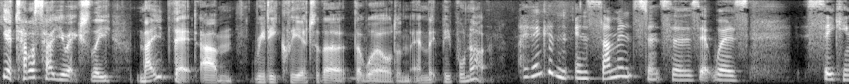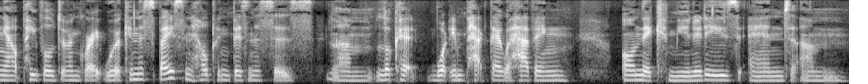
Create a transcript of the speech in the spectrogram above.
yeah, tell us how you actually made that um, really clear to the, the world and, and let people know. I think in, in some instances it was seeking out people doing great work in the space and helping businesses um, look at what impact they were having on their communities and um,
